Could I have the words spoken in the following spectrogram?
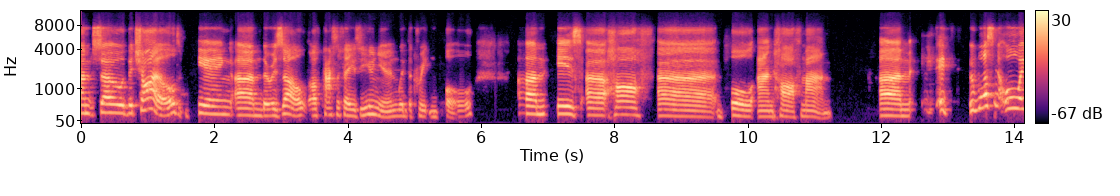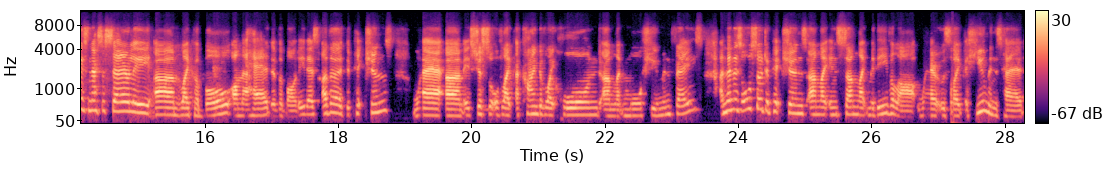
um, so the child being um, the result of Pasiphae's union with the Cretan bull um, is uh, half uh, bull and half man. Um, it, it, it wasn't always necessarily um, like a bull on the head of the body. There's other depictions where um, it's just sort of like a kind of like horned, um, like more human face. And then there's also depictions um, like in some like medieval art where it was like a human's head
